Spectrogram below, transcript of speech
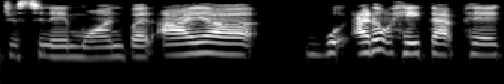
just to name one. But I uh, w- I don't hate that pick.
